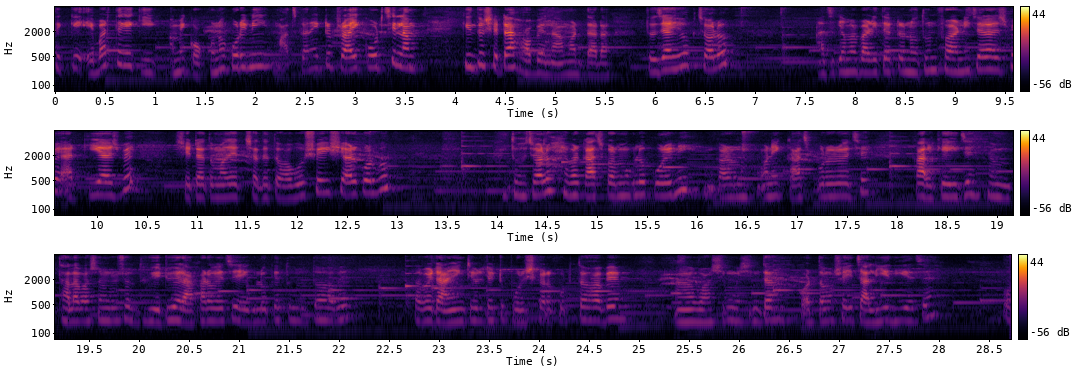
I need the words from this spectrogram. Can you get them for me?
থেকে এবার থেকে কি? আমি কখনো করিনি, মাঝখানে একটু ট্রাই করছিলাম, কিন্তু সেটা হবে না আমার দ্বারা। তো যাই হোক, চলো। আজকে আমার বাড়িতে একটা নতুন ফার্নিচার আসবে, আর কি আসবে, সেটা তোমাদের সাথে তো অবশ্যই শেয়ার করব। তো চলো, এবার কাজকর্মগুলো করে নিই, কারণ অনেক কাজ পড়ে রয়েছে। কালকে এই যে থালা বাসনগুলো সব ধুয়ে ধুয়ে রাখা রয়েছে, এগুলোকে তুলতে হবে। তবে ডাইনিং টেবিলটা একটু পরিষ্কার করতে হবে। ওয়াশিং মেশিনটা কর্তামশাই চালিয়ে দিয়েছে। ও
